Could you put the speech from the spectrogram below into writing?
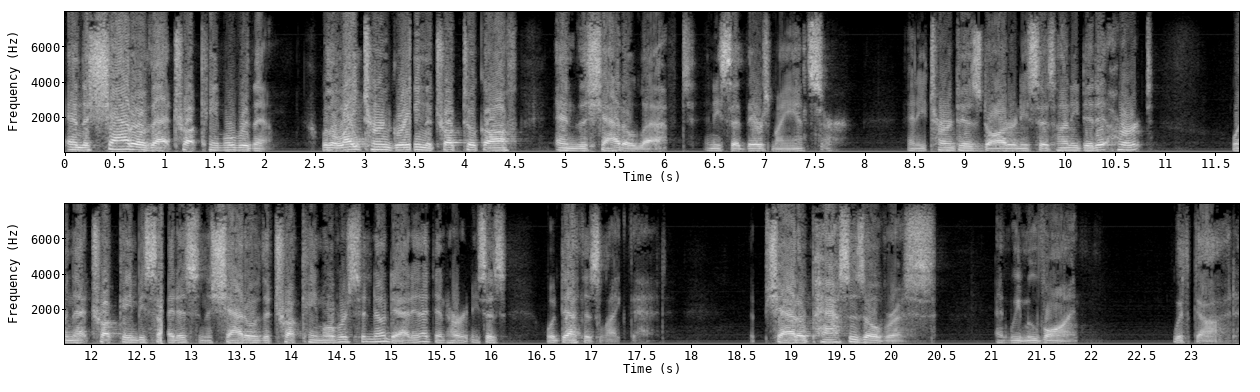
and the shadow of that truck came over them. Well, the light turned green, the truck took off, and the shadow left. And he said, There's my answer. And he turned to his daughter and he says, Honey, did it hurt when that truck came beside us and the shadow of the truck came over? I said, No, Daddy, that didn't hurt. And he says, Well, death is like that. The shadow passes over us and we move on with God.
